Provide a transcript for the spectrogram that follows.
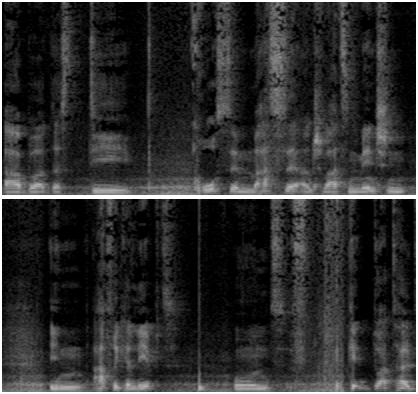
aber dass die große Masse an schwarzen Menschen in Afrika lebt und dort halt,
